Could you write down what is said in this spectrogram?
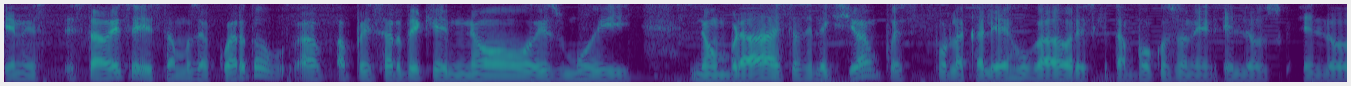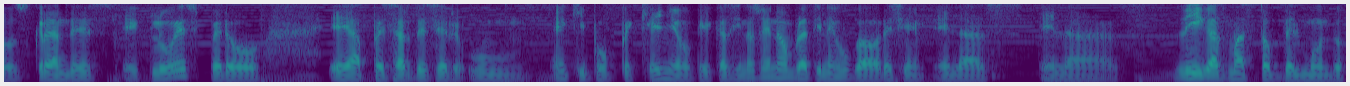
en esta vez estamos de acuerdo, a, pesar de que no es muy nombrada esta selección, pues por la calidad de jugadores, que tampoco son en, los, en los grandes eh, clubes, pero eh, a pesar de ser un equipo pequeño que casi no se nombra, tiene jugadores en, las, en las ligas más top del mundo.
